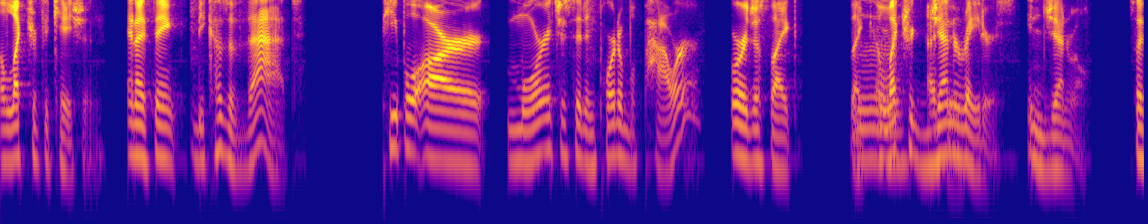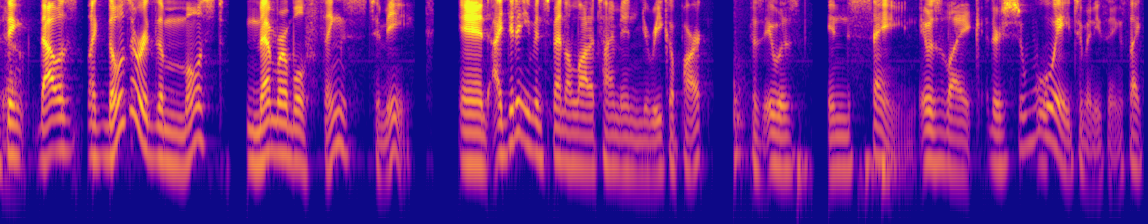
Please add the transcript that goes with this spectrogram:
electrification. And I think because of that, people are more interested in portable power or just like like Mm, electric generators in general. So I Yeah. think that was like those are the most memorable things to me. And I didn't even spend a lot of time in Eureka Park because it was insane. It was like there's way too many things. Like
